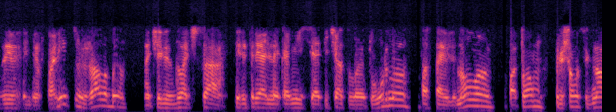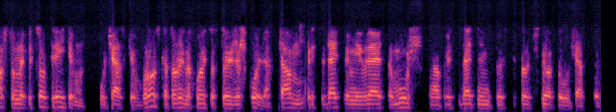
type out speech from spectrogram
заявление в полицию, жалобы. А через два часа территориальная комиссия опечатала эту урну, поставили новую. Потом пришел сигнал, что на 503-м участке вброс, который находится в той же школе. Там председателем является муж а председательницы 504-го участка.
